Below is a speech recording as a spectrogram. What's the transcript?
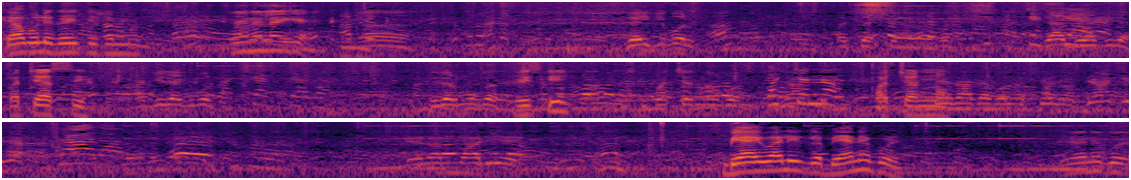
क्या बोले गई थी कीमत कहने लगे गई की बोल। पचासी। आगे जाके बोल। इधर मुकर इसकी? पचानवे बोल। पचानवे दादा बोलना यहाँ किधर केदार बाड़ी है वाली कोई यानी कोई?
